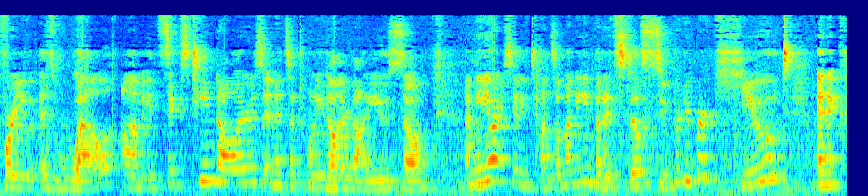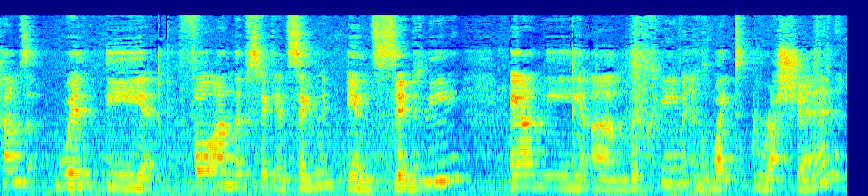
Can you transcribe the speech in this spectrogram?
for you as well. Um, it's $16 and it's a $20 value. So, I mean, you aren't saving tons of money, but it's still super duper cute. And it comes with the full-on lipstick in, Sydney, in Sydney and the um, lip cream in White Russian.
